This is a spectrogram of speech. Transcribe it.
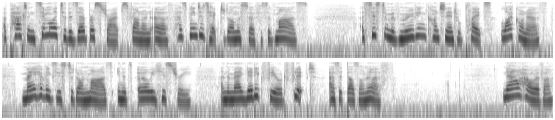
a pattern similar to the zebra stripes found on Earth has been detected on the surface of Mars. A system of moving continental plates, like on Earth, may have existed on Mars in its early history, and the magnetic field flipped as it does on Earth. Now, however,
